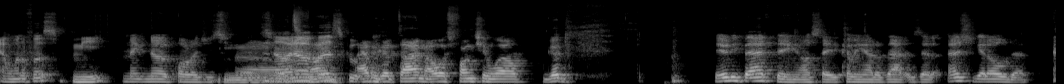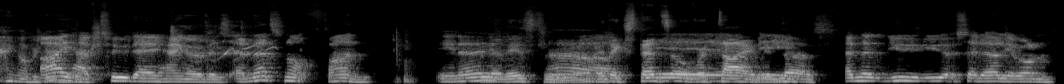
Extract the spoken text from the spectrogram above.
and one of us, me, Make no apologies No. No, it's no, but fine. that's cool. I have a good time. I always function well. Good. The only bad thing I'll say coming out of that is that as you get older, hangovers. I have two day hangovers, and that's not fun. You know? That is true. though. Ah, it extends over time. me. It does. And then you you said earlier on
